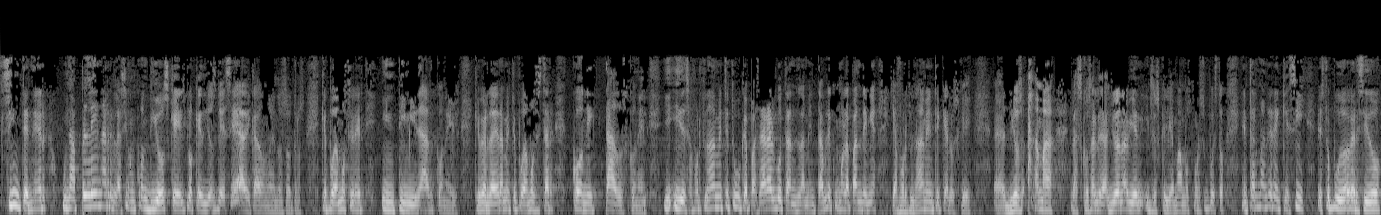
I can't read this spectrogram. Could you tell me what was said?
sin tener una plena relación con Dios, que es lo que Dios desea de cada uno de nosotros, que podamos tener intimidad con Él, que verdaderamente podamos estar conectados con Él. Y, y desafortunadamente tuvo que pasar algo tan lamentable como la pandemia y afortunadamente que a los que Dios ama las cosas les ayudan a bien y los que le amamos, por supuesto, en tal manera que sí, esto pudo haber sido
